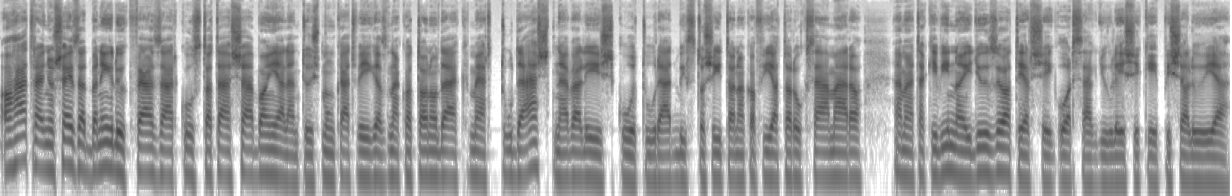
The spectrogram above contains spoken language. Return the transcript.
A hátrányos helyzetben élők felzárkóztatásában jelentős munkát végeznek a tanodák, mert tudást, nevelést, kultúrát biztosítanak a fiatalok számára, emelte ki Vinnai Győző a térség országgyűlési képviselője.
